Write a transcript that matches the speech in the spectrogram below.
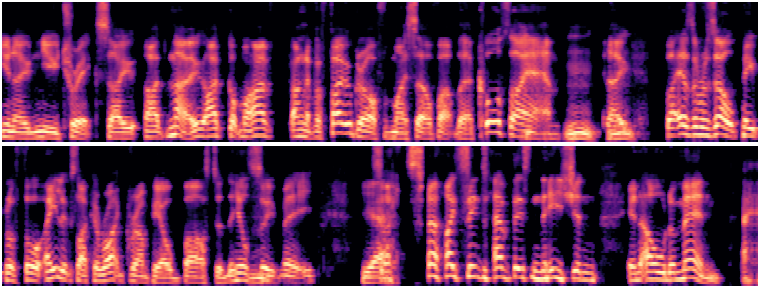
you know, new tricks. So I no, I've got my I've I'm gonna have a photograph of myself up there. Of course I am. Mm, you know. Mm. But as a result, people have thought he looks like a right grumpy old bastard. He'll mm. suit me. Yeah. So, so, I seem to have this niche in, in older men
